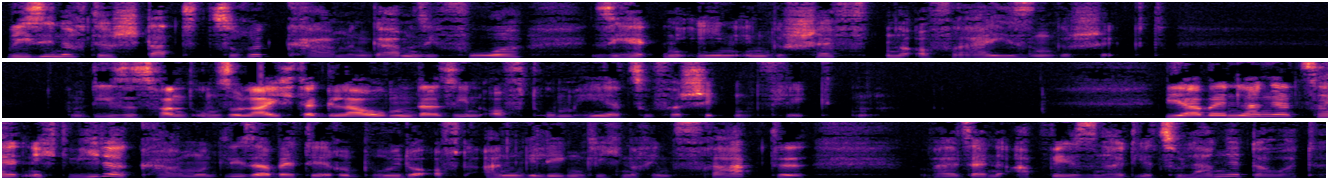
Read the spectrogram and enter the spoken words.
Wie sie nach der Stadt zurückkamen, gaben sie vor, sie hätten ihn in Geschäften auf Reisen geschickt. Und dieses fand umso leichter Glauben, da sie ihn oft umher zu verschicken pflegten. Wie er aber in langer Zeit nicht wiederkam und Lisabeth ihre Brüder oft angelegentlich nach ihm fragte, weil seine Abwesenheit ihr zu lange dauerte,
